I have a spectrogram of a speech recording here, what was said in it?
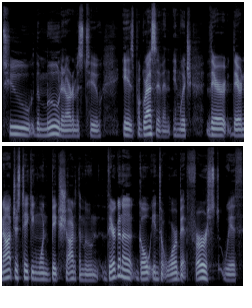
to the moon in Artemis 2 is progressive in, in which they're they're not just taking one big shot at the moon they're going to go into orbit first with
